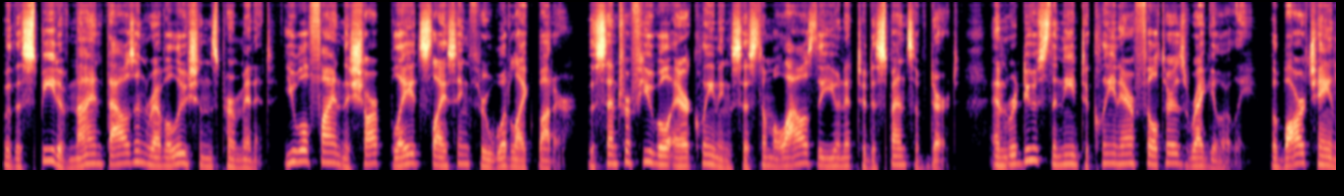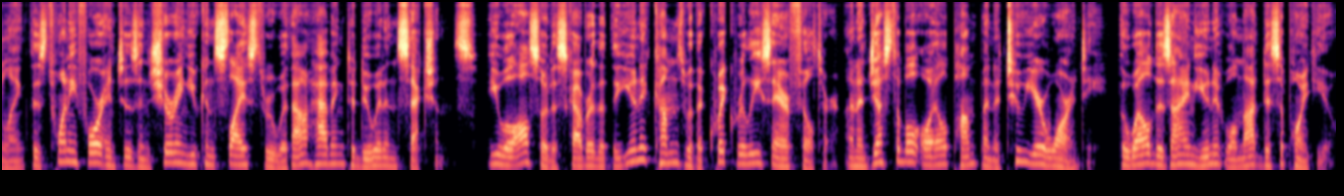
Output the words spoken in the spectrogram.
With a speed of 9,000 revolutions per minute, you will find the sharp blade slicing through wood like butter. The centrifugal air cleaning system allows the unit to dispense of dirt and reduce the need to clean air filters regularly. The bar chain length is 24 inches ensuring you can slice through without having to do it in sections. You will also discover that the unit comes with a quick release air filter, an adjustable oil pump and a 2-year warranty. The well-designed unit will not disappoint you.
